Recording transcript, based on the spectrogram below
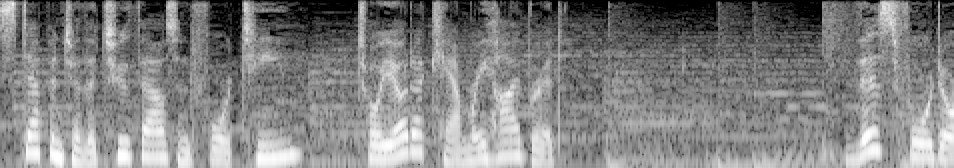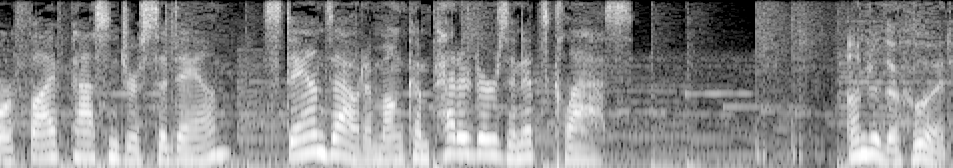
Step into the 2014 Toyota Camry Hybrid. This four-door, five-passenger sedan stands out among competitors in its class. Under the hood,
